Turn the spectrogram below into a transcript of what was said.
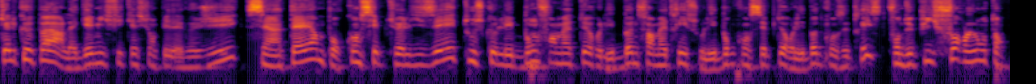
quelque part, la gamification pédagogique, c'est un terme pour conceptualiser tout ce que les bons formateurs ou les bonnes formatrices ou les bons concepteurs ou les bonnes conceptrices font depuis fort longtemps.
